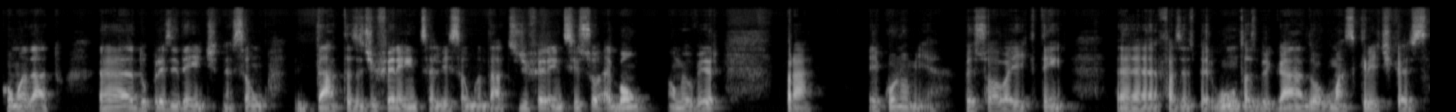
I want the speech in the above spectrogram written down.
com o mandato uh, do presidente. Né? São datas diferentes ali, são mandatos diferentes. Isso é bom, ao meu ver, para a economia. Pessoal aí que tem uh, fazendo perguntas, obrigado. Algumas críticas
